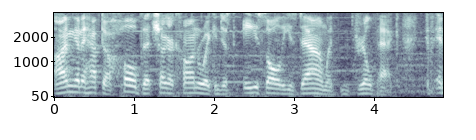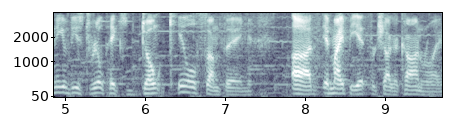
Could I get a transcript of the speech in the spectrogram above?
I'm going to have to hope that Chugga Conroy can just ace all these down with Drill Peck. If any of these Drill Pecks don't kill something, uh, it might be it for Chugga Conroy.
